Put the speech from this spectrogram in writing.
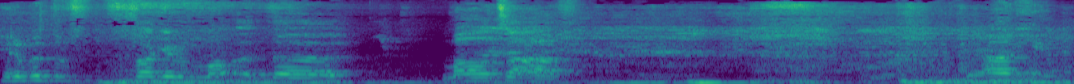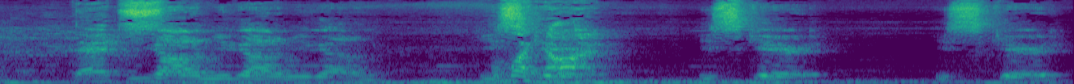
Hit him with the fucking mo- the Molotov. Okay. That's. You got him, you got him, you got him. He's Oh my scared. God. He's scared. He's scared.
